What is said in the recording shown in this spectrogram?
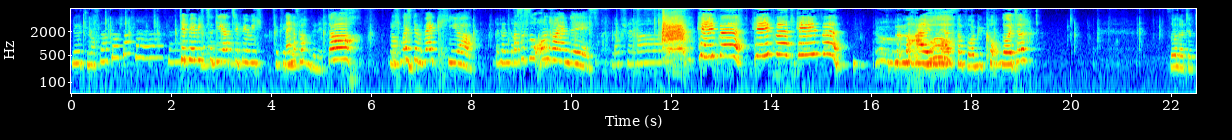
Nö. Bla, bla, bla, bla, bla. Tippe mich zu dir, tippe mich zu. Nein, das machen wir nicht. Doch. Ich möchte weg hier. Das ist so unheimlich. lauf schnell raus. Hilfe! Hilfe! Hilfe! Mit einem halben Oh. Herz davor gekommen. Leute, So, Leute.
